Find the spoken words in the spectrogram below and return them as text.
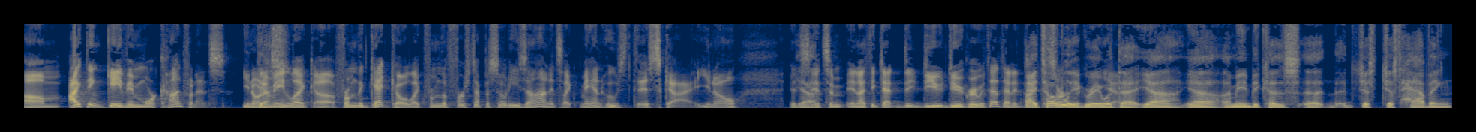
um, I think gave him more confidence. You know what Yes. I mean? Like uh, from the get go, like from the first episode he's on, it's like, man, who's this guy? You know, it's Yeah. it's, and I think that do you do you agree with that? That, it, I that sort totally of- agree with yeah. that. Yeah, yeah. I mean, because uh, just just having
